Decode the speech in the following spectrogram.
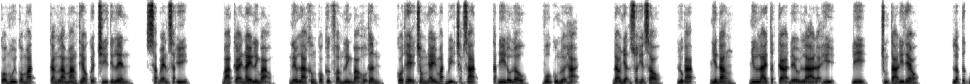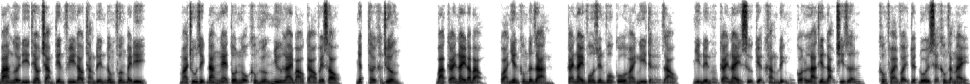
có mũi có mắt, càng là mang theo quyết trí tiến lên, sắc bén sắc ý. Ba cái này linh bảo, nếu là không có cực phẩm linh bảo hộ thân, có thể trong nháy mắt bị chạm sát, cắt đi đầu lâu, vô cùng lợi hại. Đao nhận xuất hiện sau, lục áp, nhiên đăng, như lai tất cả đều là đại hỷ, đi, chúng ta đi theo. Lập tức ba người đi theo trạm tiên phi đao thẳng đến đông phương bay đi. Mà chu dịch đang nghe tôn nộ không hướng như lai báo cáo về sau, nhất thời khẩn trương. Ba cái này đã bảo, quả nhiên không đơn giản, cái này vô duyên vô cố hoài nghi thiện giáo nhìn đến cái này sự kiện khẳng định có là thiên đạo chỉ dẫn, không phải vậy tuyệt đối sẽ không dạng này,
